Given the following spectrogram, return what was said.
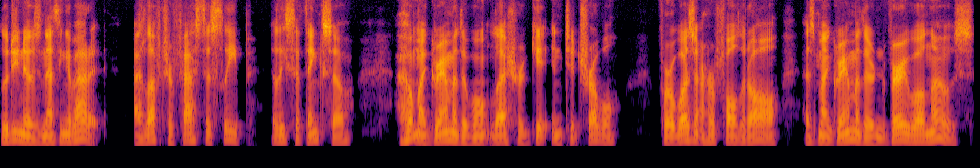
Lootie knows nothing about it. I left her fast asleep. At least I think so. I hope my grandmother won't let her get into trouble, for it wasn't her fault at all, as my grandmother very well knows.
